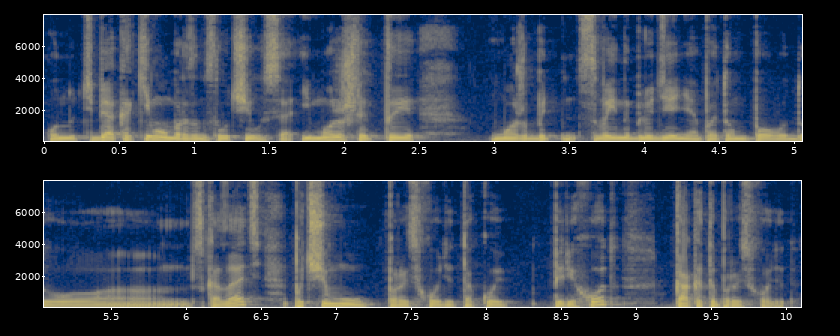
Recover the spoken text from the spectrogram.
он у тебя каким образом случился? И можешь ли ты может быть, свои наблюдения по этому поводу э, сказать, почему происходит такой переход, как это происходит?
